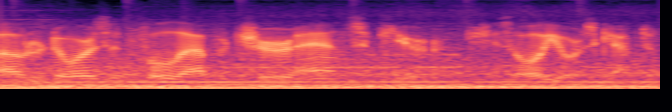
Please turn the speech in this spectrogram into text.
Outer doors at full aperture and secure. She's all yours, Captain.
